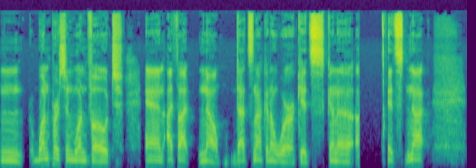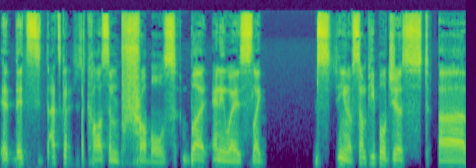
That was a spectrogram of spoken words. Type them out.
one person one vote and i thought no that's not going to work it's going to it's not it, it's that's going to just cause some troubles but anyways like you know some people just uh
